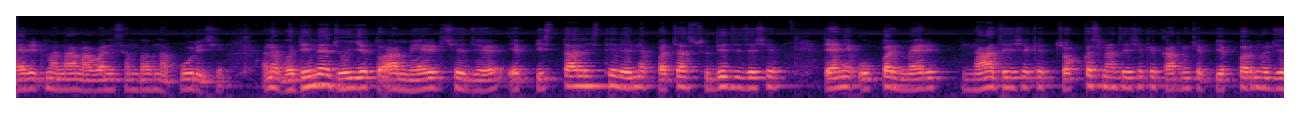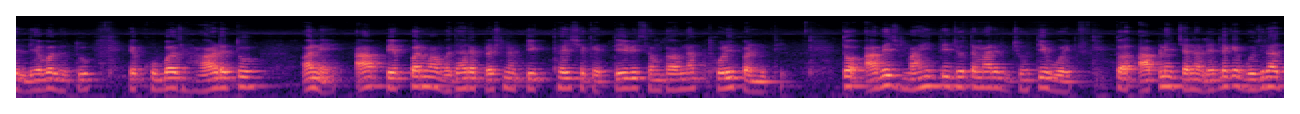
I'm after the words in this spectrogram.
મેરિટમાં નામ આવવાની સંભાવના પૂરી છે. અને વધીને જોઈએ તો આ મેરિટ છે જે એ પિસ્તાલીસથી લઈને પચાસ સુધી જ જે છે તેની ઉપર મેરિટ ના જઈ શકે, ચોક્કસ ના જઈ શકે, કારણ કે પેપરનું જે લેવલ હતું એ ખૂબ જ હાર્ડ હતું અને આ પેપરમાં વધારે પ્રશ્ન ટીક થઈ શકે તેવી સંભાવના થોડી પણ નથી. તો આવી જ માહિતી જો તમારે જોતી હોય તો આપણી ચેનલ એટલે કે ગુજરાત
